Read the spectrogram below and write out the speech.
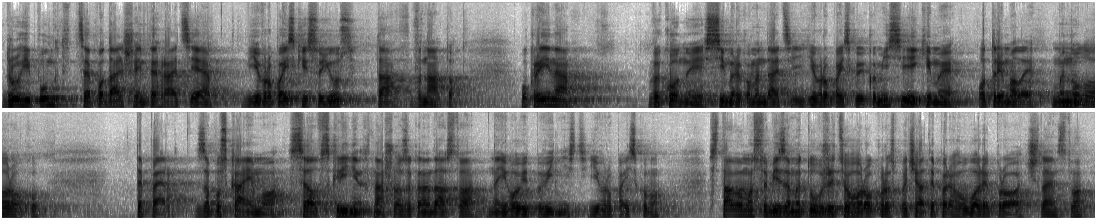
Другий пункт це подальша інтеграція в Європейський Союз та в НАТО. Україна виконує сім рекомендацій Європейської комісії, які ми отримали минулого року. Тепер запускаємо селф-скрінінг нашого законодавства на його відповідність європейському. Ставимо собі за мету вже цього року розпочати переговори про членство.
